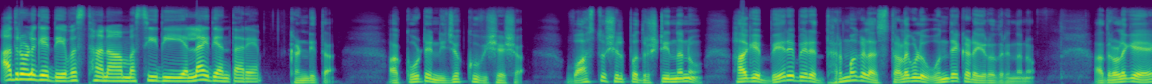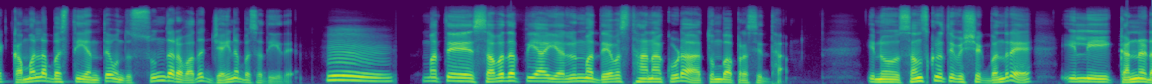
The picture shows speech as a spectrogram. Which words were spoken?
ಅದರೊಳಗೆ ದೇವಸ್ಥಾನ ಮಸೀದಿ ಎಲ್ಲ ಇದೆ ಅಂತಾರೆ. ಖಂಡಿತ. ಆ ಕೋಟೆ ನಿಜಕ್ಕೂ ವಿಶೇಷ. ವಾಸ್ತುಶಿಲ್ಪ ದೃಷ್ಟಿಯಿಂದನೂ ಹಾಗೆ ಬೇರೆ ಬೇರೆ ಧರ್ಮಗಳ ಸ್ಥಳಗಳು ಒಂದೇ ಕಡೆ ಇರೋದ್ರಿಂದನೂ. ಅದರೊಳಗೆ ಕಮಲ ಬಸ್ತಿಯಂತೆ ಒಂದು ಸುಂದರವಾದ ಜೈನ ಬಸದಿ ಇದೆ. ಮತ್ತೆ ಸವದಪ್ಪಿಯ ಯಲುನ್ಮ ದೇವಸ್ಥಾನ ಕೂಡ ತುಂಬಾ ಪ್ರಸಿದ್ಧ. ಇನ್ನು ಸಂಸ್ಕೃತಿ ವಿಷಯಕ್ಕೆ ಬಂದ್ರೆ ಇಲ್ಲಿ ಕನ್ನಡ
